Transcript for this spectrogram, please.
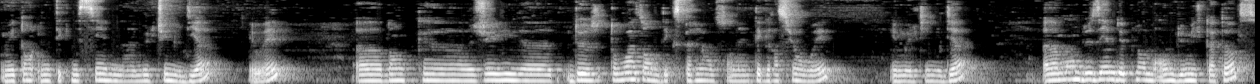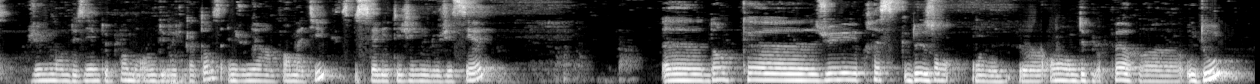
en étant une technicienne multimédia et. Euh, donc j'ai eu deux, trois ans d'expérience en intégration web et multimédia. mon deuxième diplôme en 2014 j'ai eu mon deuxième diplôme en 2014, ingénieur informatique, spécialité génie logiciel. Euh, donc, euh, j'ai eu presque deux ans en, euh, développeur Odoo.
